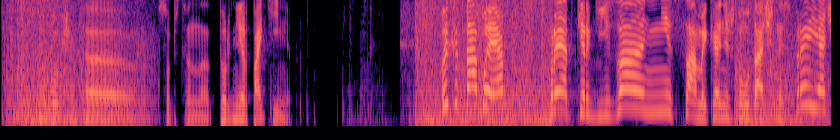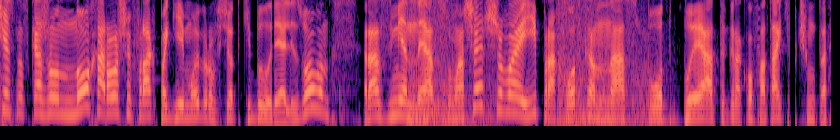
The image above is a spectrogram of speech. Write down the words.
ну, в общем-то, собственно, турнир покинет. Выход на Б. Спрей от Киргиза. Не самый, конечно, удачный спрей, я честно скажу. Но хороший фраг по Game Over'у все-таки был реализован. Разменный от сумасшедшего. И проходка на spot Б от игроков атаки почему-то.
